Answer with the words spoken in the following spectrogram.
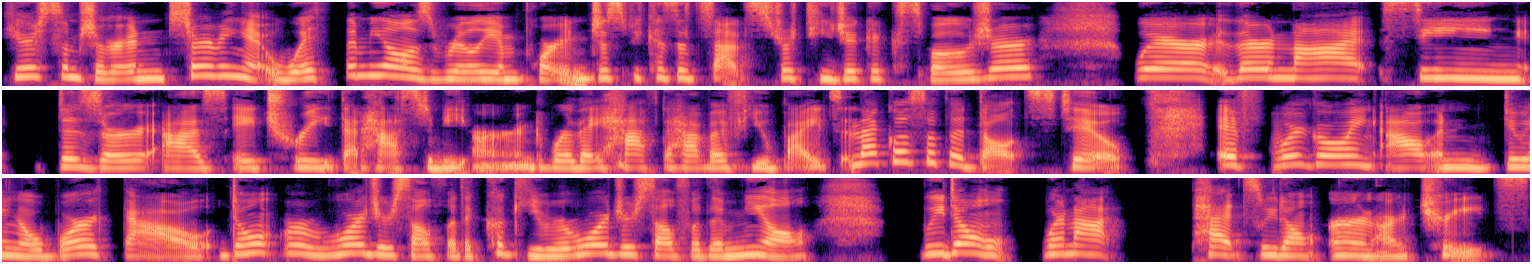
here's some sugar," and serving it with the meal is really important, just because it's that strategic exposure where they're not seeing dessert as a treat that has to be earned, where they have to have a few bites. And that goes with adults too. If we're going out and doing a workout, don't reward yourself with a cookie, reward yourself with a meal. We don't, we're not pets, we don't earn our treats.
